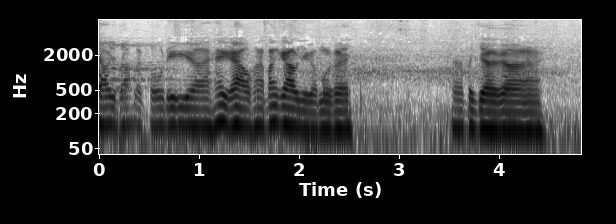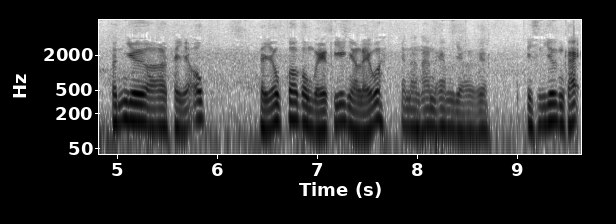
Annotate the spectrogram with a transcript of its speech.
Sao vậy đó là cô đi à, hái rau hay bán rau gì rồi mọi người? À, bây giờ à, tính với à, thầy út thầy út có công việc với nhà liễu á cho nên anh em giờ đi xuống dưới một cái.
